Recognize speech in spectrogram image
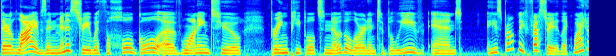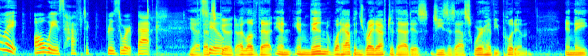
their lives in ministry with the whole goal of wanting to bring people to know the lord and to believe. And he's probably frustrated. Like why do i always have to resort back yeah that's to- good. I love that. And and then what happens right after that is jesus asks where have you put him? And they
